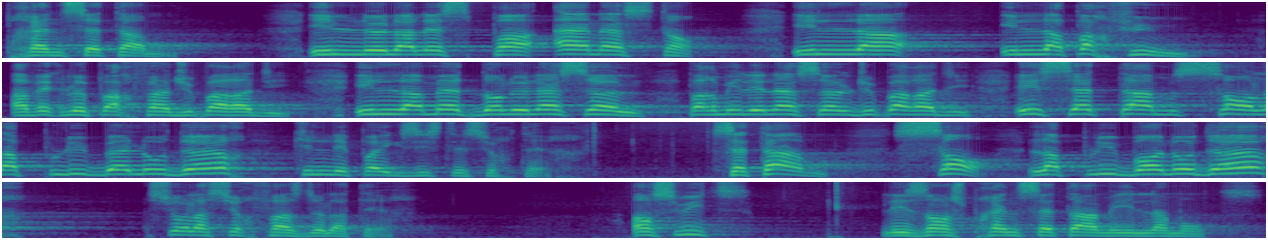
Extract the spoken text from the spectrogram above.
prennent cette âme. Ils ne la laissent pas un instant. Ils la, ils la parfument avec le parfum du paradis. Ils la mettent dans le linceul, parmi les linceuls du paradis. Et cette âme sent la plus belle odeur qu'il n'ait pas existé sur terre. Cette âme sent la plus bonne odeur sur la surface de la terre. Ensuite, les anges prennent cette âme et ils la montent.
